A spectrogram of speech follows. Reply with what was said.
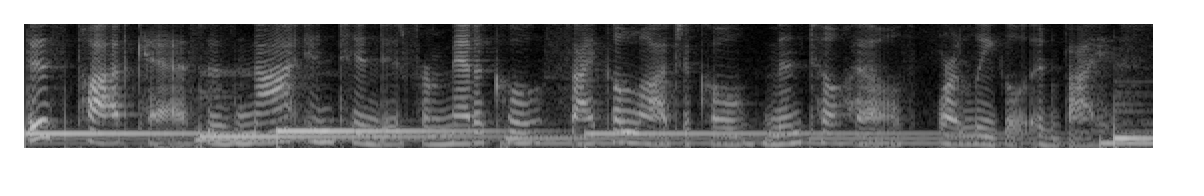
This podcast is not intended for medical, psychological, mental health, or legal advice.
